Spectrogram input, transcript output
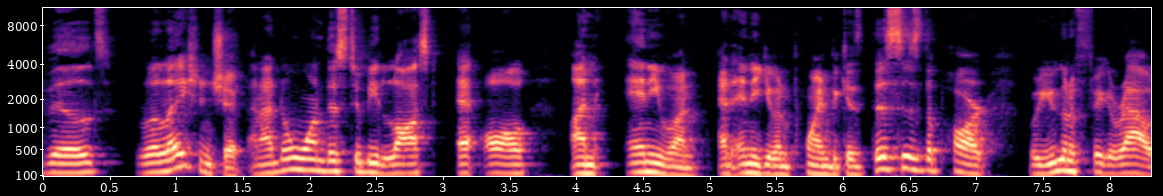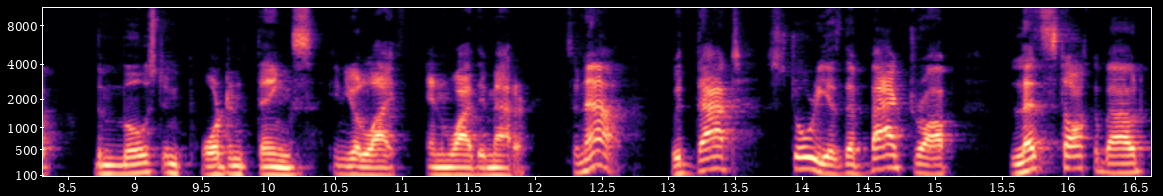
builds relationship. And I don't want this to be lost at all on anyone at any given point because this is the part where you're going to figure out the most important things in your life and why they matter. So, now with that story as the backdrop, let's talk about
